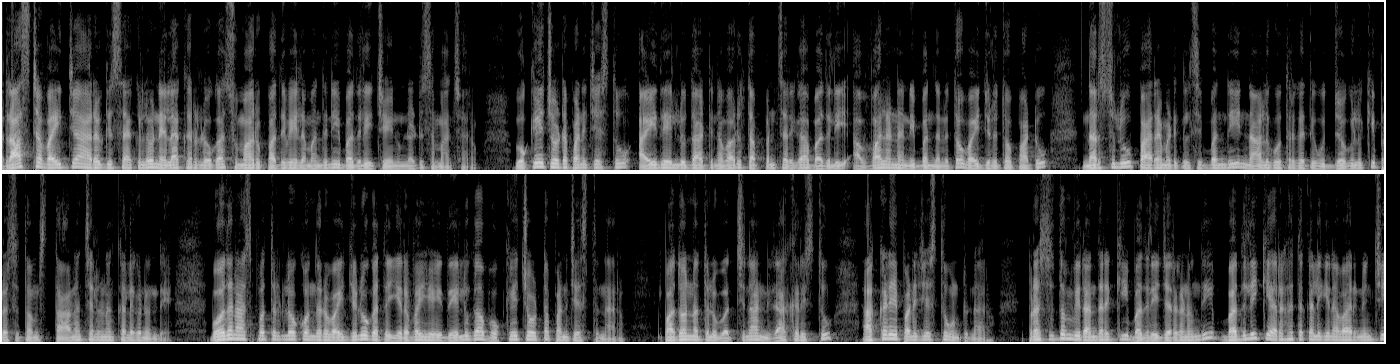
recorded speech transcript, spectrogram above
రాష్ట్ర వైద్య ఆరోగ్య శాఖలో నెలాఖరులోగా సుమారు పదివేల మందిని బదిలీ చేయనున్నట్టు సమాచారం. ఒకే చోట పనిచేస్తూ ఐదేళ్ళు దాటిన వారు తప్పనిసరిగా బదిలీ అవ్వాలన్న నిబంధనతో వైద్యులతో పాటు నర్సులు పారామెడికల్ సిబ్బంది నాలుగో తరగతి ఉద్యోగులకి ప్రస్తుతం స్థానచలనం కలగనుంది. బోధనాసుపత్రుల్లో కొందరు వైద్యులు గత ఇరవై ఐదేళ్ళుగా ఒకే చోట పనిచేస్తున్నారు. పదోన్నతులు వచ్చినా నిరాకరిస్తూ అక్కడే పనిచేస్తూ ఉంటున్నారు. ప్రస్తుతం వీరందరికీ బదిలీ జరగనుంది. బదిలీకి అర్హత కలిగిన వారి నుంచి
